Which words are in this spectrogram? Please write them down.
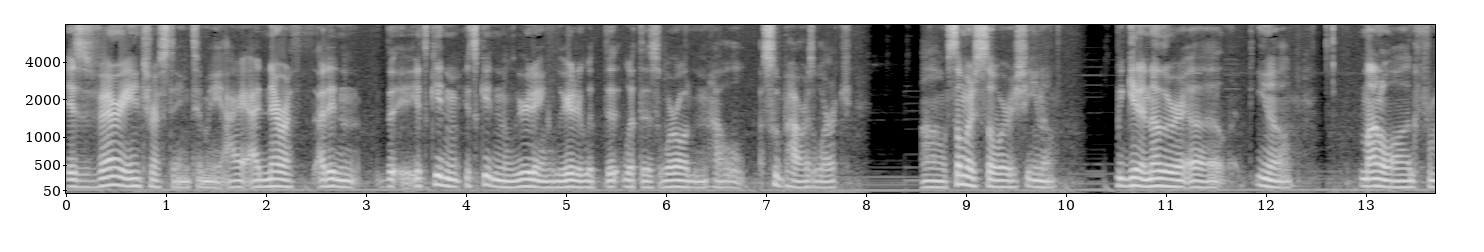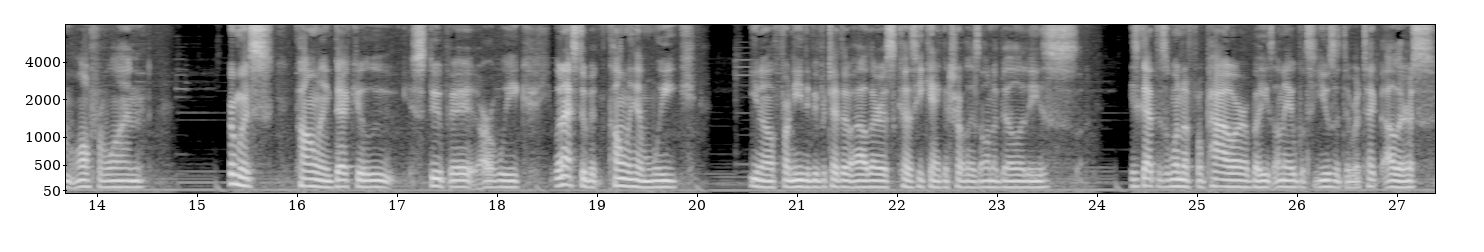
is very interesting to me. I I never I didn't. It's getting it's getting weirder and weirder with the, with this world and how superpowers work um, so much so where she, you know, we get another, uh, you know, monologue from All for One, pretty much calling Deku stupid or weak. Well, not stupid, calling him weak, you know, for needing to be protected by others because he can't control his own abilities. He's got this wonderful power, but he's unable to use it to protect others.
